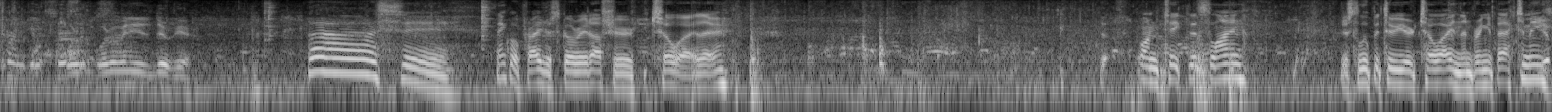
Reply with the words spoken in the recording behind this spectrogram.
trying to get What, assistance. what do we need to do here? Uh, let's see. I think we'll probably just go right off your tow-eye there. Want to take this line? Just loop it through your tow-eye and then bring it back to me? Yep.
